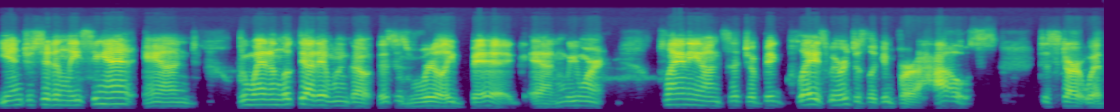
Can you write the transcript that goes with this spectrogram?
You interested in leasing it? And we went and looked at it and we go, This is really big. And we weren't planning on such a big place. We were just looking for a house to start with.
